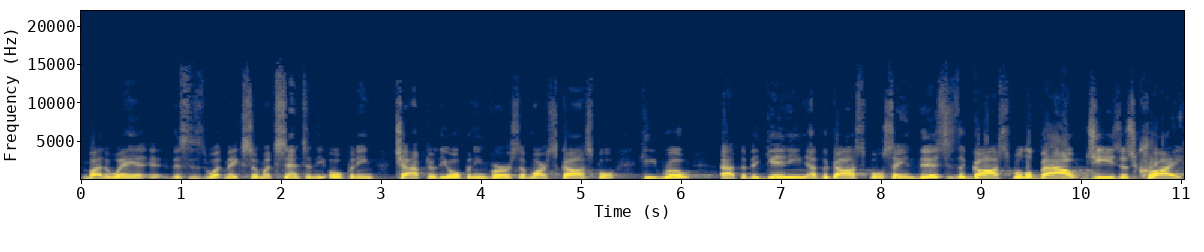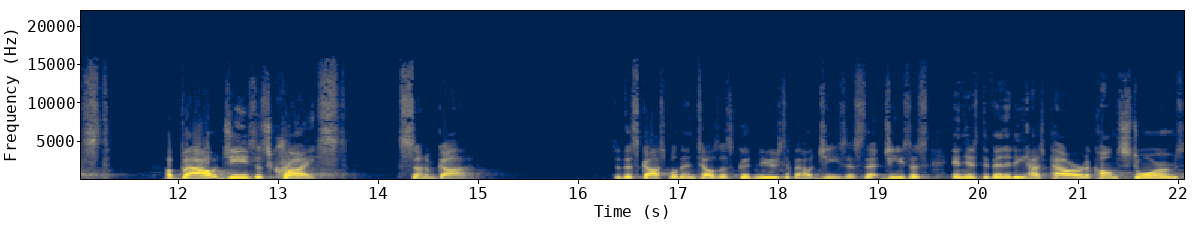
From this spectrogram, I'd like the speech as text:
And by the way, this is what makes so much sense. In the opening chapter, the opening verse of Mark's gospel, he wrote at the beginning of the gospel saying, This is the gospel about Jesus Christ. About Jesus Christ, Son of God. So, this gospel then tells us good news about Jesus that Jesus, in his divinity, has power to calm storms.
